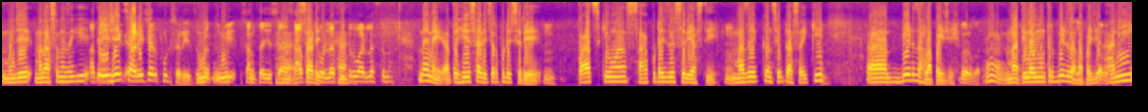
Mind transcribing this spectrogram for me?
म्हणजे मला असं म्हणायचं आता की जे साडेचार फूट सर आहे समजा मी- तुम्ही सांगता जे सहा हा, सहा फूट साडे- सोडलं असतं हा. तर वाढलं असतं ना? नाही नाही आता हे साडेचार फुटाची सरी आहे. हम्म. पाच किंवा सहा फुटाची जर सरी असती हम्म. माझं एक कन्सेप्ट असा आहे की बेड झाला पाहिजे बरोबर माती लावल्यानंतर बेड झाला पाहिजे. आणि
